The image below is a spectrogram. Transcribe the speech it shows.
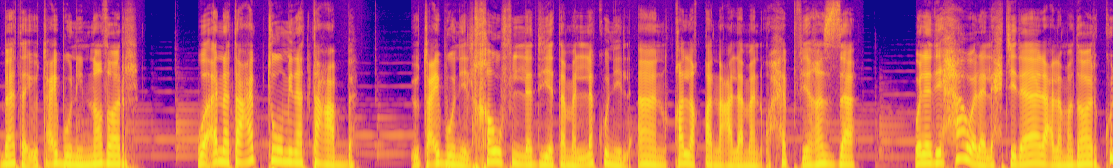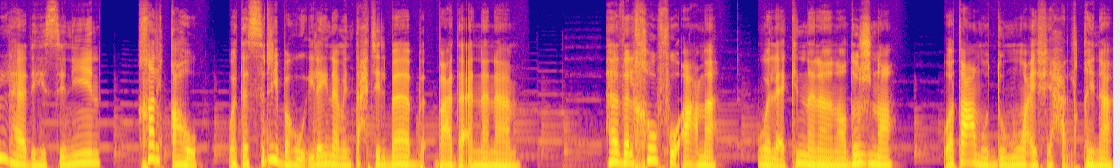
بات يتعبني النظر وأنا تعبت من التعب. يتعبني الخوف الذي يتملكني الآن قلقا على من أحب في غزة والذي حاول الاحتلال على مدار كل هذه السنين خلقه وتسريبه إلينا من تحت الباب بعد أن ننام. هذا الخوف أعمى ولكننا نضجنا وطعم الدموع في حلقنا.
